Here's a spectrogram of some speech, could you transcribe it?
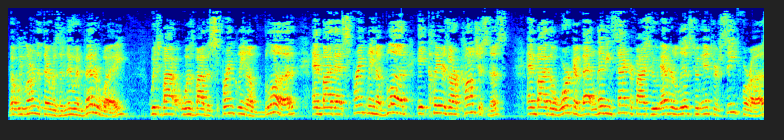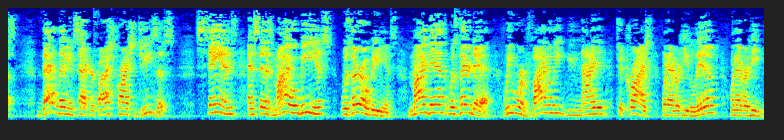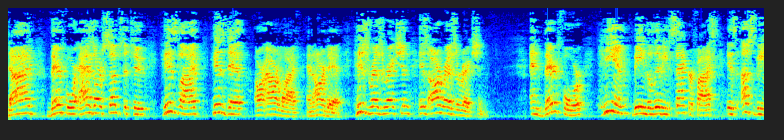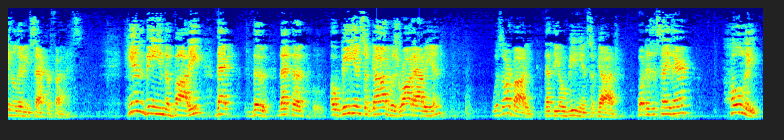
But we learned that there was a new and better way, which by, was by the sprinkling of blood, and by that sprinkling of blood, it clears our consciousness, and by the work of that living sacrifice, whoever lives to intercede for us, that living sacrifice, Christ Jesus, stands and says, my obedience was their obedience. My death was their death. We were vitally united to Christ whenever He lived, whenever He died. Therefore, as our substitute, His life, His death are our life and our death. His resurrection is our resurrection. And therefore, Him being the living sacrifice is us being the living sacrifice. Him being the body that the, that the obedience of God was wrought out in was our body that the obedience of God. What does it say there? Holy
